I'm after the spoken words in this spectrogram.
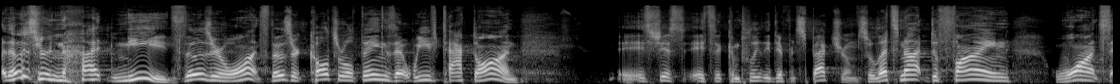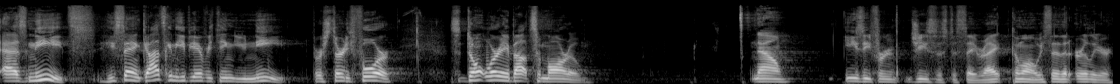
Those are not needs, those are wants, those are cultural things that we've tacked on. It's just, it's a completely different spectrum. So let's not define wants as needs. He's saying God's going to give you everything you need. Verse 34 so don't worry about tomorrow. Now, easy for Jesus to say, right? Come on, we said that earlier.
